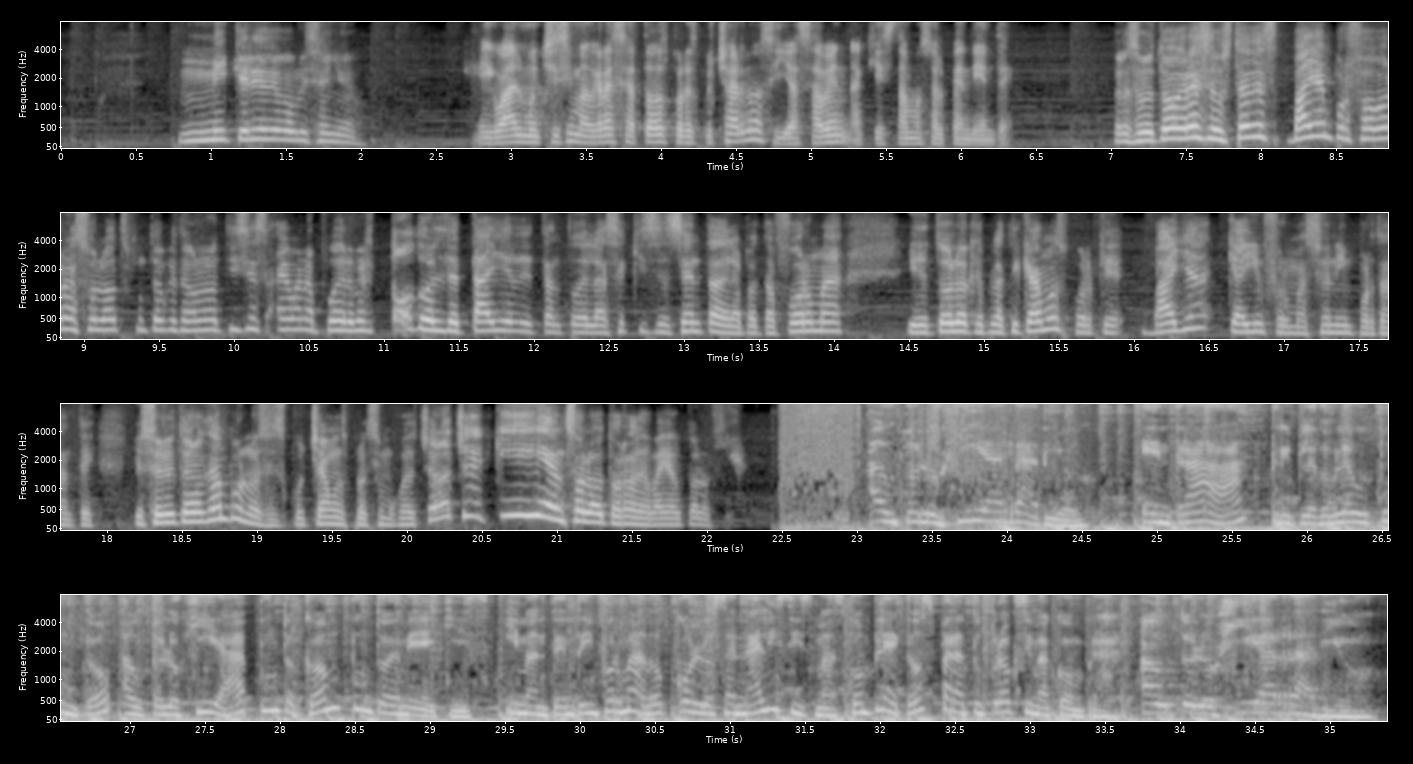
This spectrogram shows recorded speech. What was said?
Mi querido Diego Briseño. Igual, muchísimas gracias a todos por escucharnos y ya saben, aquí estamos al pendiente. Pero sobre todo, gracias a ustedes. Vayan por favor a soloautos.com noticias. Ahí van a poder ver todo el detalle de tanto de las X60, de la plataforma y de todo lo que platicamos, porque vaya que hay información importante. Yo soy Víctor Campo, nos escuchamos próximo jueves de noche aquí en Solo Auto Radio. Vaya Autología. Autología Radio. Entra a www.autologia.com.mx y mantente informado con los análisis más completos para tu próxima compra. Autología Radio.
